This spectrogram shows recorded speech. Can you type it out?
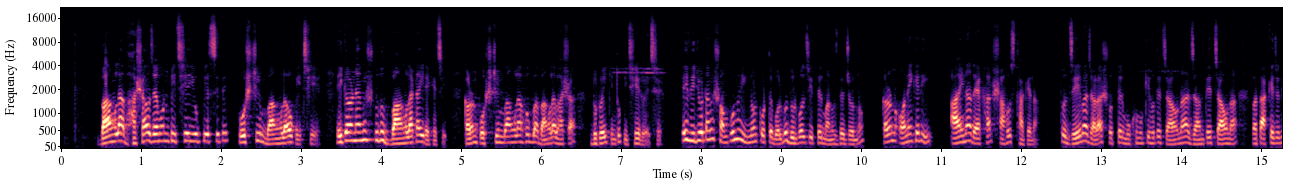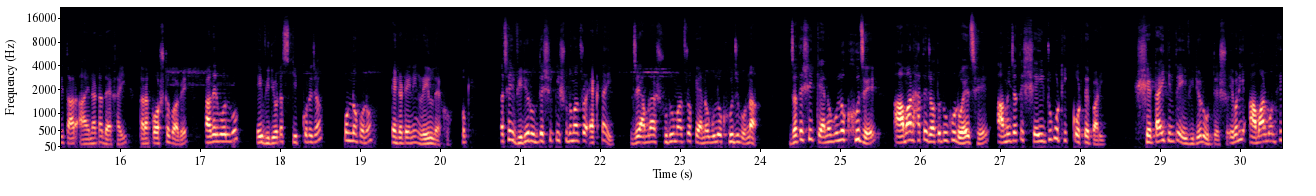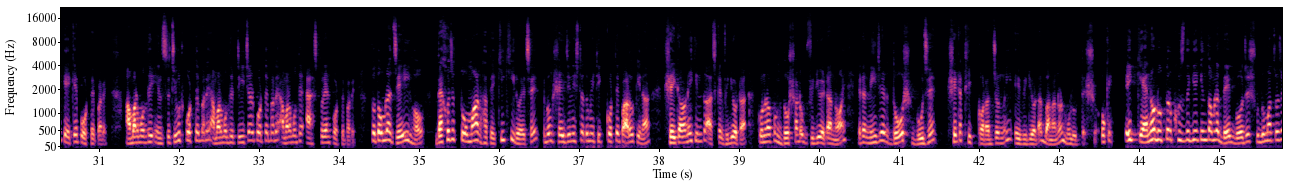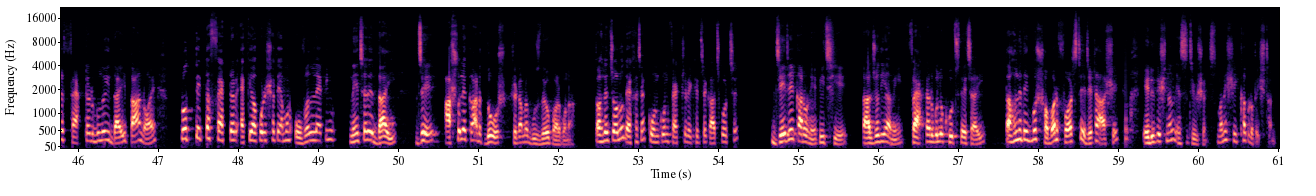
বাংলা ভাষাও যেমন পিছিয়ে ইউপিএসসিতে পশ্চিম বাংলাও পিছিয়ে। এই কারণে আমি শুধু বাংলাটাই রেখেছি, কারণ পশ্চিম বাংলা হোক বা বাংলা ভাষা দুটোই কিন্তু পিছিয়ে রয়েছে। এই ভিডিওটা আমি সম্পূর্ণ ইগনোর করতে বলব দুর্বল চিত্তের মানুষদের জন্য, কারণ অনেকেরই আয়না দেখার সাহস থাকে না। তো যে বা যারা সত্যের মুখোমুখি হতে চাও না, জানতে চাও না, বা তাকে যদি তার আয়নাটা দেখাই, তারা কষ্ট পাবে, তাদের বলব, এই ভিডিওটা স্কিপ করে যাও, অন্য কোনো এন্টারটেনিং রিল দেখো ওকে আচ্ছা এই ভিডিওর উদ্দেশ্য কি শুধুমাত্র একটাই? যে আমরা শুধুমাত্র কেনগুলো খুঁজবো না। যাতে সেই কেনগুলো খুঁজে আমার হাতে যতটুকু রয়েছে, আমি যাতে সেইটুকু ঠিক করতে পারি। সেটাই কিন্তু এই ভিডিওর উদ্দেশ্য। এবারই আমার মধ্যে কে কে পড়তে পারে? আমার মধ্যে ইনস্টিটিউট পড়তে পারে, আমার মধ্যে টিচার পড়তে পারে, আমার মধ্যে অ্যাসপিরেন্ট পড়তে পারে। তো তোমরা যেই হও, দেখো যে তোমার হাতে কি কি রয়েছে এবং সেই জিনিসটা তুমি ঠিক করতে পারো কিনা, সেই কারণেই কিন্তু আজকের ভিডিওটা কোনো রকম দোষারোপ ভিডিও এটা নয়, এটা নিজের দোষ বুঝে সেটা ঠিক করার জন্যই এই ভিডিওটা বানানোর মূল উদ্দেশ্য। ওকে এই কেন উত্তর খুঁজতে গিয়ে কিন্তু আমরা দেখব যে শুধুমাত্র যে ফ্যাক্টরগুলোই দায়ী তা নয়, প্রত্যেকটা ফ্যাক্টর একে অপরের সাথে এমন ওভারল্যাপিং নেচারে দায়ী যে আসলে কার দোষ সেটা আমরা বুঝতেও পারব না। তাহলে চলো দেখা যাক কোন কোন ফ্যাক্টর এক্ষেত্রে কাজ করছে। যে যে কারণে পিছিয়ে, তার যদি আমি ফ্যাক্টরগুলো খুঁজতে চাই, তাহলে দেখব সবার ফার্স্টে যেটা আসে এডুকেশনাল ইনস্টিটিউশনস মানে শিক্ষা প্রতিষ্ঠান।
